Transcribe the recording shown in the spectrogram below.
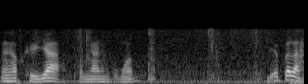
นะครับ คือหญ้าผลงานของผมครับ เยอะปะล่ะ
